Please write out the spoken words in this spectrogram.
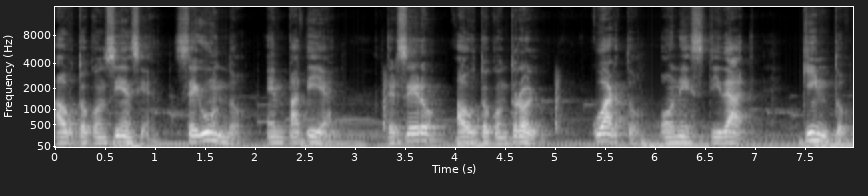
autoconciencia. Segundo, empatía. Tercero, autocontrol. Cuarto, honestidad. Quinto,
